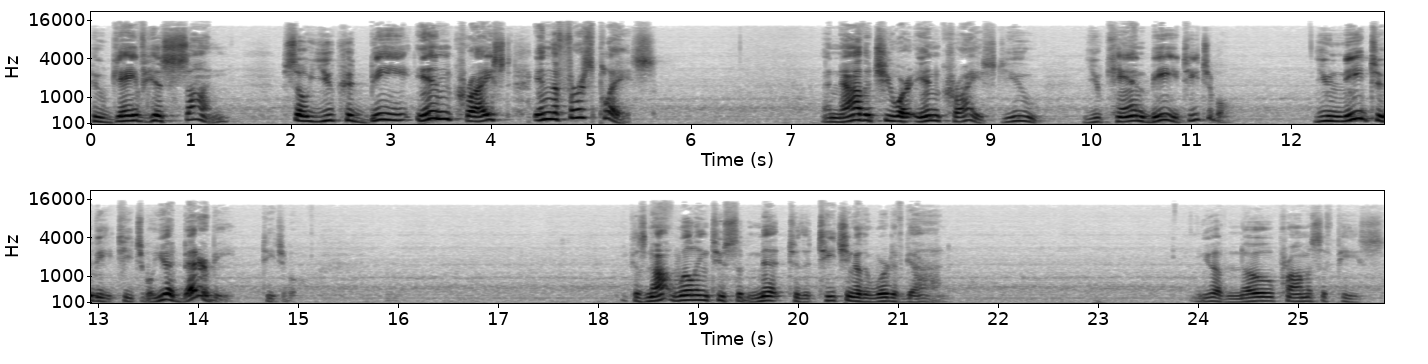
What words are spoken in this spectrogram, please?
who gave his son so you could be in Christ in the first place. And now that you are in Christ, you, you can be teachable. You need to be teachable. You had better be teachable. Because not willing to submit to the teaching of the Word of God, you have no promise of peace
